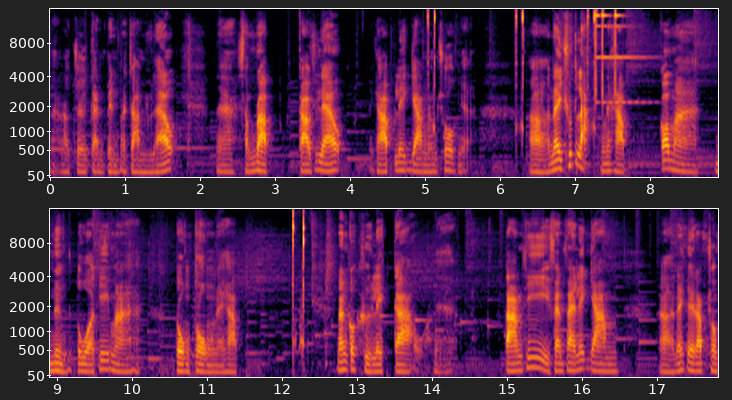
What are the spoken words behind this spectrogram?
นะเราเจอกันเป็นประจำอยู่แล้วนะสำหรับกาวที่แล้วนะครับเลขยามนำโชคเนี่ย ในชุดหลักนะครับ ก็มา 1 ตัวที่มาตรงๆนะครับ นั่นก็คือเลข9นะฮะตามที่แฟนๆเลขยามได้เคยรับชม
